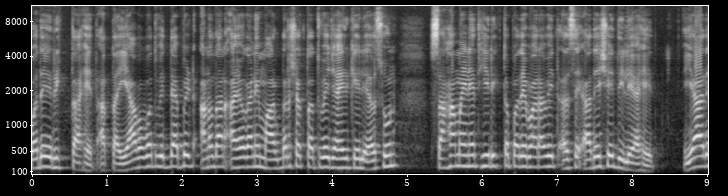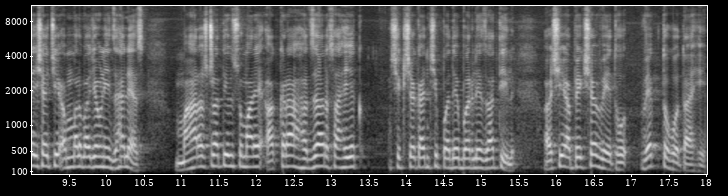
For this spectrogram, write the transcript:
पदे रिक्त आहेत. आता याबाबत विद्यापीठ अनुदान आयोगाने मार्गदर्शक तत्वे जाहीर केले असून सहा महिन्यात ही रिक्त पदे भरावीत असे आदेशही दिले आहेत. या आदेशाची अंमलबजावणी झाल्यास महाराष्ट्रातील सुमारे अकरा हजार सहाय्यक शिक्षकांची पदे भरले जातील अशी अपेक्षा व्यत हो व्यक्त होत आहे.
